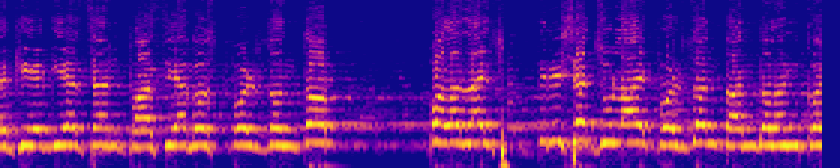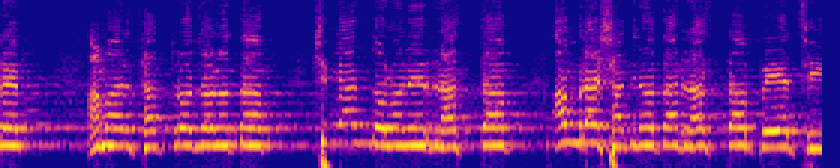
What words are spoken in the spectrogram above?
দেখিয়ে গিয়েছেন পাঁচই আগস্ট পর্যন্ত। বলা যায় ছত্রিশে জুলাই পর্যন্ত আন্দোলন করে। আমার ছাত্র জনতা, সেই আন্দোলনের রাস্তা, আমরা স্বাধীনতার রাস্তা পেয়েছি।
